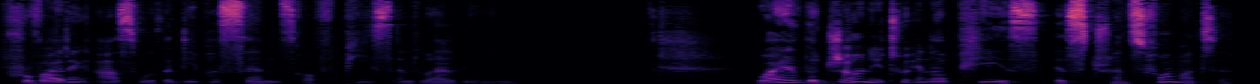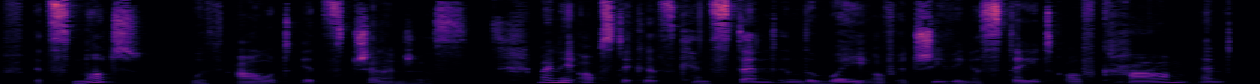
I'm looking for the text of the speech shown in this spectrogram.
providing us with a deeper sense of peace and well being. While the journey to inner peace is transformative, it's not without its challenges. Many obstacles can stand in the way of achieving a state of calm and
